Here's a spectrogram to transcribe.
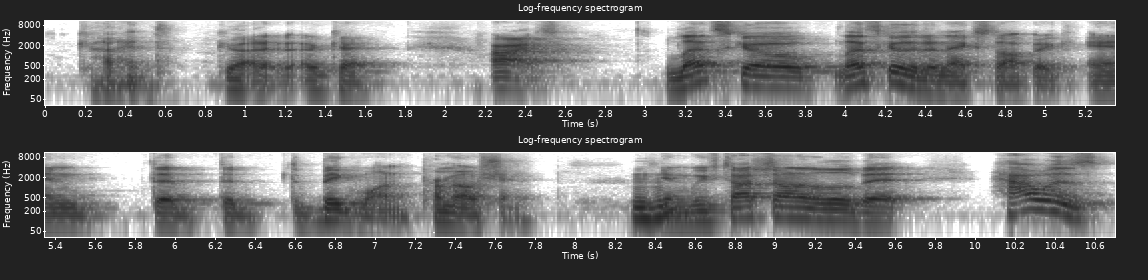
Got it. Got it. Okay. All right. Let's go. Let's go to the next topic and the the the big one, promotion. Mm-hmm. And we've touched on it a little bit. How is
